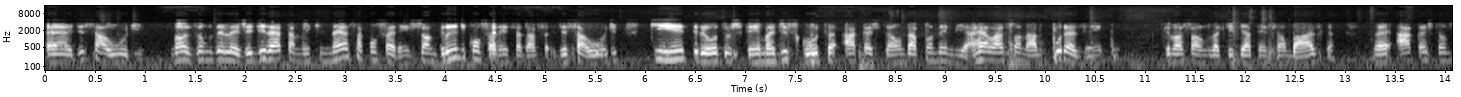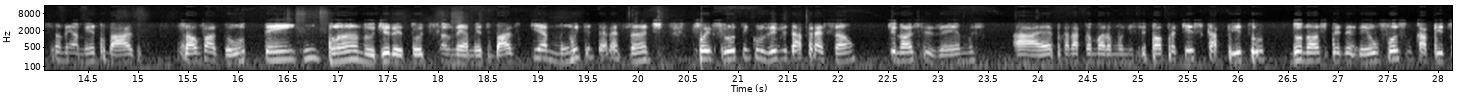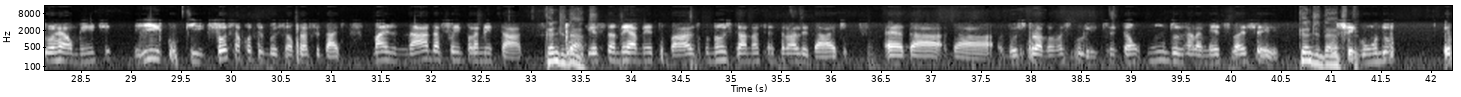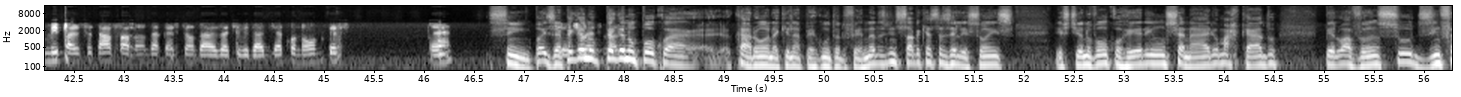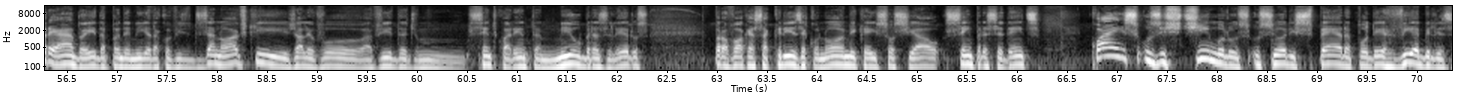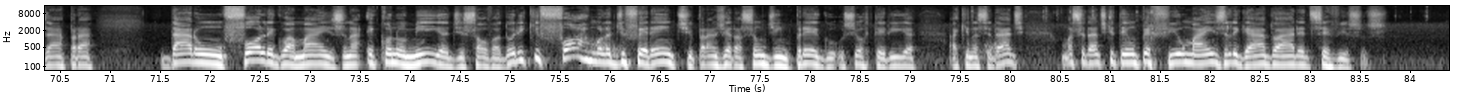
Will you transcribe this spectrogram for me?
é, de saúde. Nós vamos eleger diretamente nessa conferência, uma grande conferência de saúde, que, entre outros temas, discuta a questão da pandemia, relacionado, por exemplo, que nós falamos aqui de atenção básica, né, a questão do saneamento básico. Salvador tem um plano diretor de saneamento básico que é muito interessante. Foi fruto, inclusive, da pressão que nós fizemos à época na Câmara Municipal para que esse capítulo do nosso PDDU fosse um capítulo realmente rico, que fosse uma contribuição para a cidade, mas nada foi implementado. Candidato. Porque esse saneamento básico não está na centralidade é, da, da, dos programas políticos. Então, um dos elementos vai ser isso. Candidato. O segundo, eu me parece que você estava falando da questão das atividades econômicas, né? Sim, pois é. Pegando, pegando um pouco a carona aqui na pergunta do Fernando, a gente sabe que essas eleições deste ano vão ocorrer em um cenário marcado pelo avanço desenfreado aí da pandemia da Covid-19, que já levou a vida de 140 mil brasileiros, provoca essa crise econômica e social sem precedentes. Quais os estímulos o senhor espera poder viabilizar para dar um fôlego a mais na economia de Salvador e que fórmula diferente para a geração de emprego o senhor teria aqui na cidade? Uma cidade que tem um perfil mais ligado à área de serviços.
